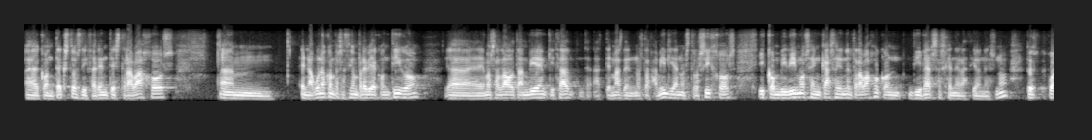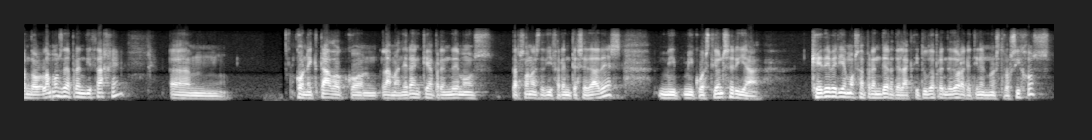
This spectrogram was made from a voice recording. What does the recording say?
eh, contextos, diferentes trabajos. Em, en alguna conversación previa contigo hemos hablado también quizá temas de nuestra familia, nuestros hijos, y convivimos en casa y en el trabajo con diversas generaciones. Entonces, cuando hablamos de aprendizaje, em, conectado con la manera en que aprendemos personas de diferentes edades, mi, cuestión sería, ¿qué deberíamos aprender de la actitud aprendedora que tienen nuestros hijos?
